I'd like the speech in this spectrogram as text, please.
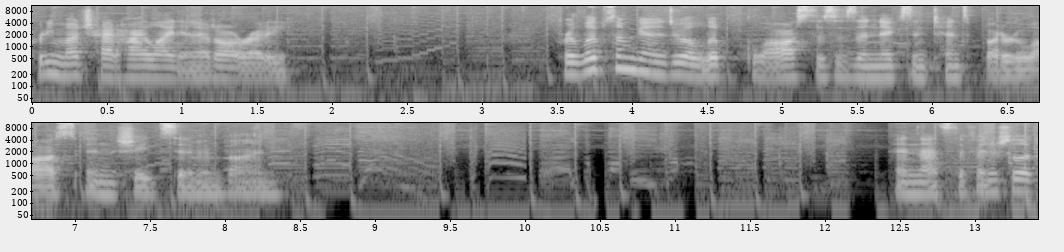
pretty much had highlight in it already. For lips, I'm to do a lip gloss. This is the NYX Intense Butter Gloss in the shade Cinnamon Bun. And that's the finished look.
